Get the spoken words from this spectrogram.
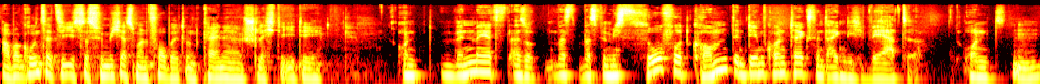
Aber grundsätzlich ist das für mich erstmal ein Vorbild und keine schlechte Idee. Und wenn man jetzt, also was, was für mich sofort kommt in dem Kontext, sind eigentlich Werte. Und mhm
